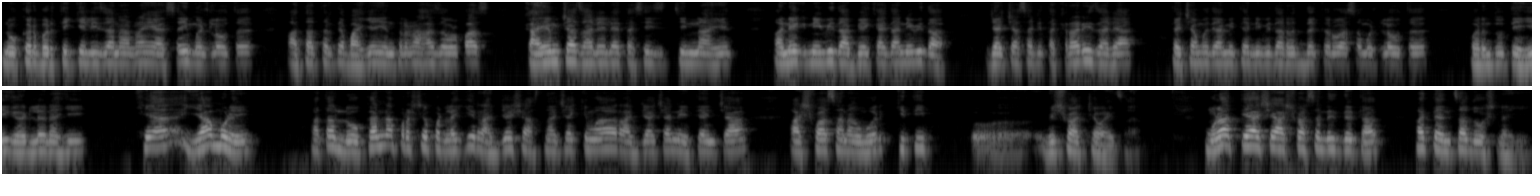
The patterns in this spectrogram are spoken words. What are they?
नोकर भरती केली जाणार नाही असंही म्हटलं होतं. आता तर त्या बाह्य यंत्रणा हा जवळपास कायमच्या झालेल्या आहेत चिन्ह आहेत. अनेक निविदा बेकायदा निविदा ज्याच्यासाठी तक्रारी झाल्या त्याच्यामध्ये आम्ही त्या निविदा रद्द करू असं म्हटलं होतं. परंतु तेही घडलं नाही. ह्या यामुळे आता लोकांना प्रश्न पडला की राज्य शासनाच्या किंवा राज्याच्या नेत्यांच्या आश्वासनांवर किती विश्वास ठेवायचा? मुळात ते असे आश्वासने देतात हा त्यांचा दोष नाही.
